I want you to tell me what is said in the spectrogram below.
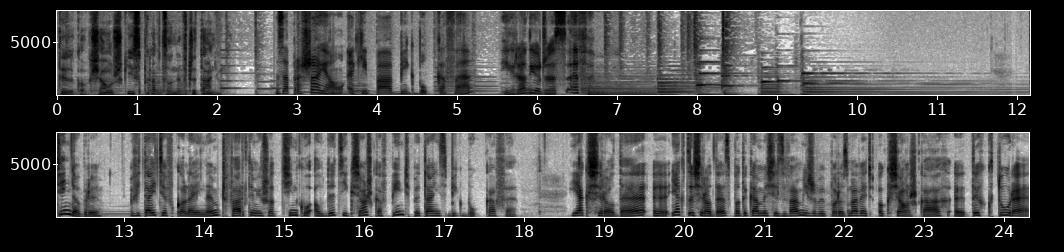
Tylko książki sprawdzone w czytaniu. Zapraszają ekipa Big Book Cafe i Radio Jazz FM. Dzień dobry. Witajcie w kolejnym, czwartym już odcinku audycji Książka w pięć pytań z Big Book Cafe. Jak środę, y, jak co środę spotykamy się z wami, żeby porozmawiać o książkach, y, tych, które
